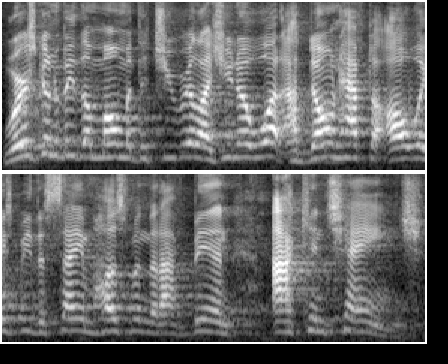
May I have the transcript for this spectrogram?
Where's going to be the moment that you realize, you know what? I don't have to always be the same husband that I've been. I can change.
